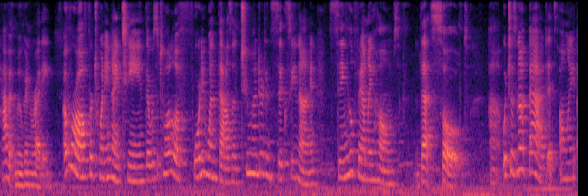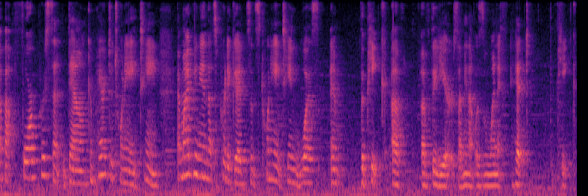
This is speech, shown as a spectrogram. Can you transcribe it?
have it move-in ready. Overall, for 2019, there was a total of 41,269 single-family homes that sold, uh, which is not bad. It's only about 4% down compared to 2018. In my opinion, that's pretty good since 2018 was the peak of of the years. I mean, that was when it hit the peak,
